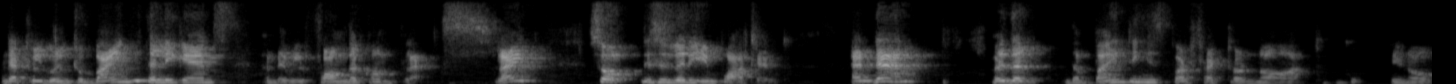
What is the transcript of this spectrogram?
that will going to bind with the ligands and they will form the complex, right? So this is very important. And then whether the binding is perfect or not, you know,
